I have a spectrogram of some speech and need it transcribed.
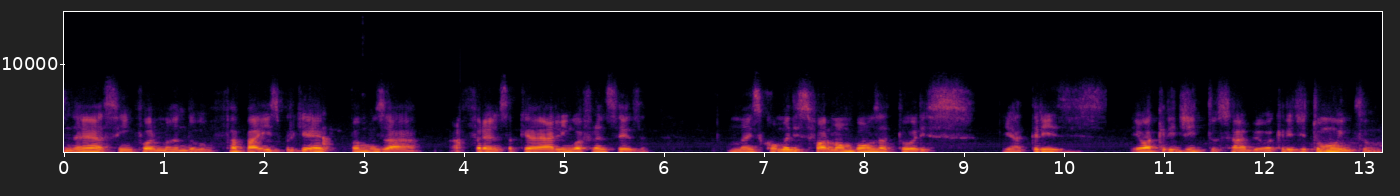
né? Assim, formando. País, porque vamos usar a França, porque é a língua francesa. Mas como eles formam bons atores e atrizes, eu acredito, sabe? Eu acredito muito.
